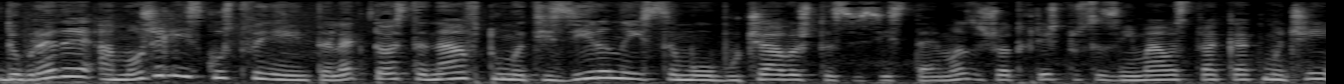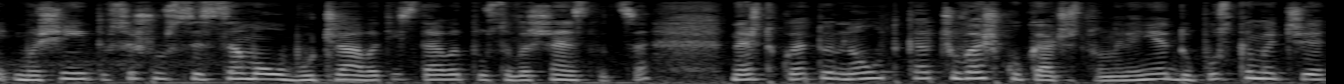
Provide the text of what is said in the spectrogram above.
Добре да а може ли изкуственият интелект, т.е. една автоматизирана и самообучаваща се система, защото Христо се занимава с това как машините всъщност се самообучават и стават, усъвършенстват се, нещо, което е много така човешко качество. Нали? Ние допускаме, че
